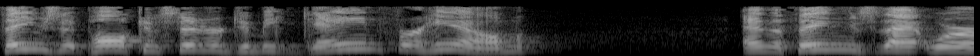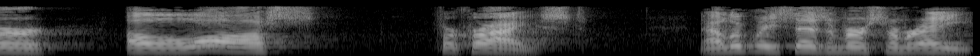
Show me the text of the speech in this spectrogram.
Things that Paul considered to be gain for him, and the things that were a loss for Christ. Now look what he says in verse number 8.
